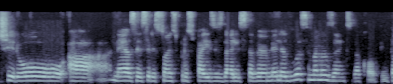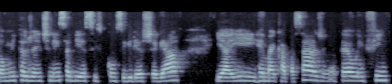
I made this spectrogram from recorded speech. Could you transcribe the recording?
tirou a, né, as restrições para os países da lista vermelha duas semanas antes da COP. Então, muita gente nem sabia se conseguiria chegar e aí remarcar passagem, hotel, enfim,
